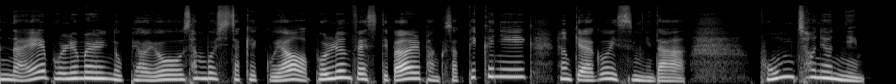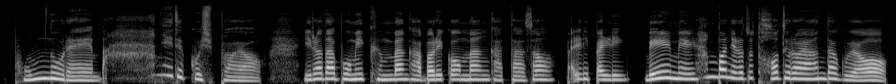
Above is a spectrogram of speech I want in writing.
강한나의 볼륨을 높여요 3부 시작했고요. 볼륨 페스티벌 방구석 피크닉 함께하고 있습니다. 봄처녀님, 봄 노래 많이 듣고 싶어요. 이러다 봄이 금방 가버릴 것만 같아서 빨리빨리 매일매일 한 번이라도 더 들어야 한다고요.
